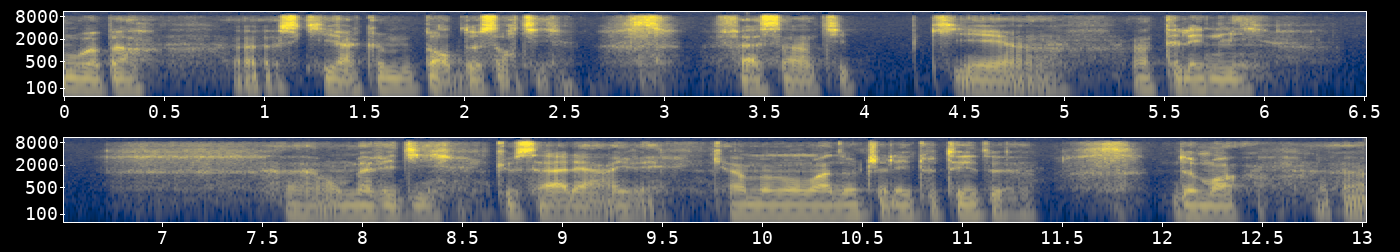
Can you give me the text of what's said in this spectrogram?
on voit pas euh, ce qu'il y a comme porte de sortie face à un type qui est un, tel ennemi. Euh, on m'avait dit que ça allait arriver, qu'à un moment ou à un autre, j'allais douter de, de moi. Euh,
